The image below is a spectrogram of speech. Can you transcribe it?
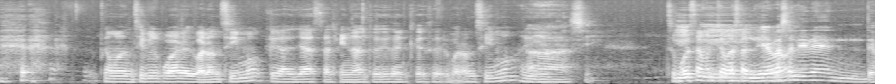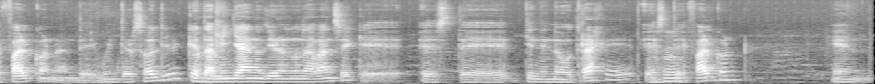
Como en Civil War, el Barón Simo, que allá hasta el final te dicen que es el Barón Simo. Y Ah, sí. supuestamente Y- va a salir. Ya va a salir en The Falcon and the Winter Soldier, que Ajá. también ya nos dieron un avance que este tiene nuevo traje, este. Falcon, en-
